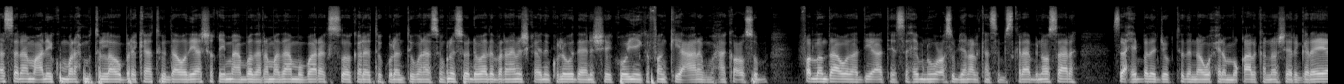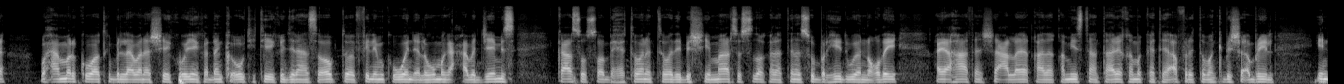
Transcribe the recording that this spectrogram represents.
asalaamu calaykum waraxmatullahi wabarakaatu daawadayaasha qiimaha badan ramadaan mubaarak sidoo kaleeto kulanti wanaagsan kuna soo dhawaada barnaamijka idin kula wadaana sheekooyinka fankiga caalamka. Maxaa ka cusub? Fadlan daawad haddii aad tahay saaxiib nagu cusub janaalkan sabskraaib inoo saara saaxiibada joogtada noogu xira muuqaalka noo sheergareeya waxaa mar koowaad ku bilaabanaa sheekooyinka dhanka o t t ka jiraan sababtoo filimka weyn ee lagu magacaabo james kaasoo soo baxay toban tobadii bishii maarso sidoo kaleetana super hiid weyn noqday ayaa haatan shaaca laga qaaday khamiistan taariikhda marka tahay afar tobanka bisha abriil in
